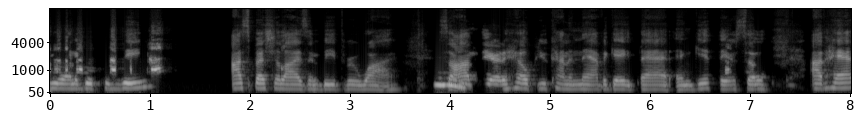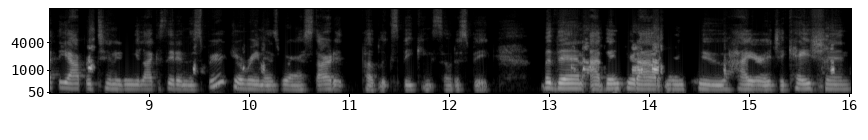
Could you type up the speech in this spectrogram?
you want to get to Z. I specialize in B through Y. Mm-hmm. So I'm there to help you kind of navigate that and get there. So I've had the opportunity, like I said, in the spiritual arena is where I started public speaking, so to speak. But then I ventured out into higher education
